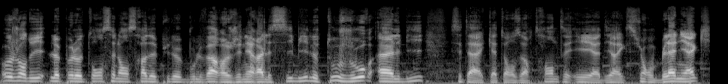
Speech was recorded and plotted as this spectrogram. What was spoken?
Aujourd'hui, le peloton s'élancera depuis le boulevard Général Sibyl, toujours à Albi. C'est à 14h30 et à direction Blagnac.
